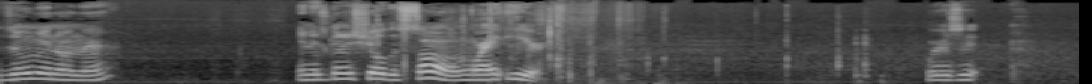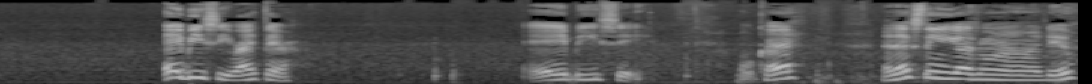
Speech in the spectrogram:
Zoom in on that. And it's going to show the song right here. Where is it? ABC, right there. ABC. Okay. The next thing you guys want to do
